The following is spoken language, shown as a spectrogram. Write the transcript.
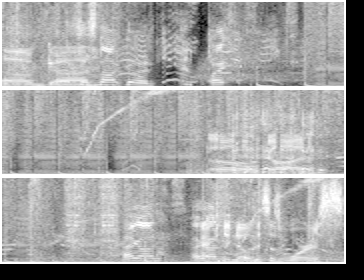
Oh god, This is not good. Wait, Oh god. hang on, hang Actually, on. no, this is worse.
